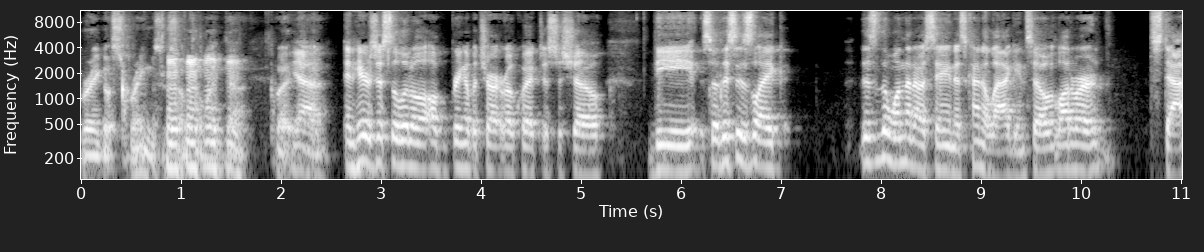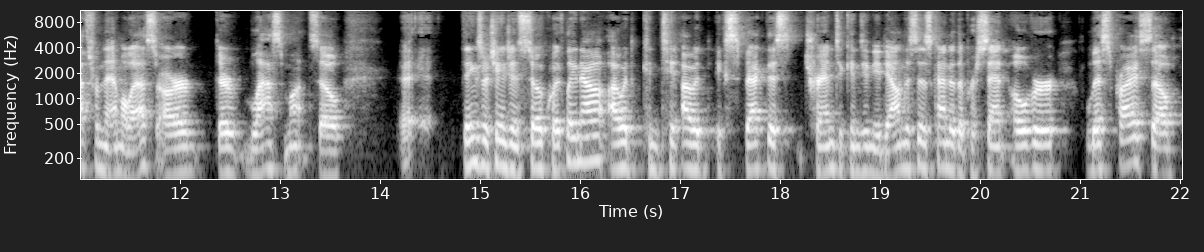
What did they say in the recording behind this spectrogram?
Borrego Springs or something like that. But yeah. uh, And here's just a little, I'll bring up a chart real quick just to show the, so this is like this is the one that I was saying is kind of lagging. So a lot of our stats from the MLS are their last month. So uh, things are changing so quickly now. I would continue. I would expect this trend to continue down. This is kind of the percent over list price. So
